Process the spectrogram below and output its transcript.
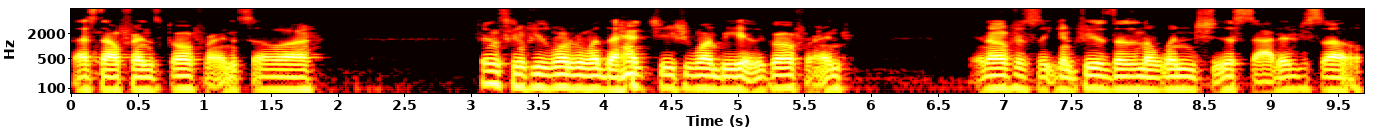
That's now Finn's girlfriend. So uh Finn's confused, wondering what the heck she should want to be his girlfriend. And obviously confused, doesn't know when she this started, so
